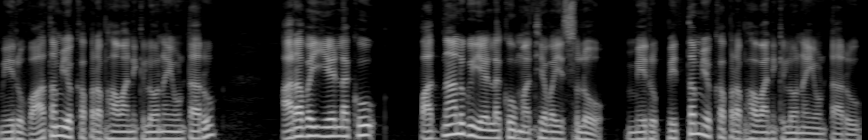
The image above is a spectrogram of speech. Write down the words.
మీరు వాతం యొక్క ప్రభావానికి లోనై ఉంటారు అరవై ఏళ్ళకు పద్నాలుగు ఏళ్ళకు మధ్య వయస్సులో మీరు పిత్తం యొక్క ప్రభావానికి లోనై ఉంటారు.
